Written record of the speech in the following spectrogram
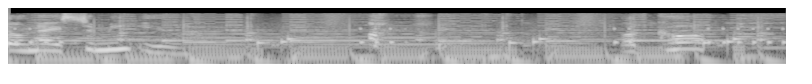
So nice to meet you. Of course.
